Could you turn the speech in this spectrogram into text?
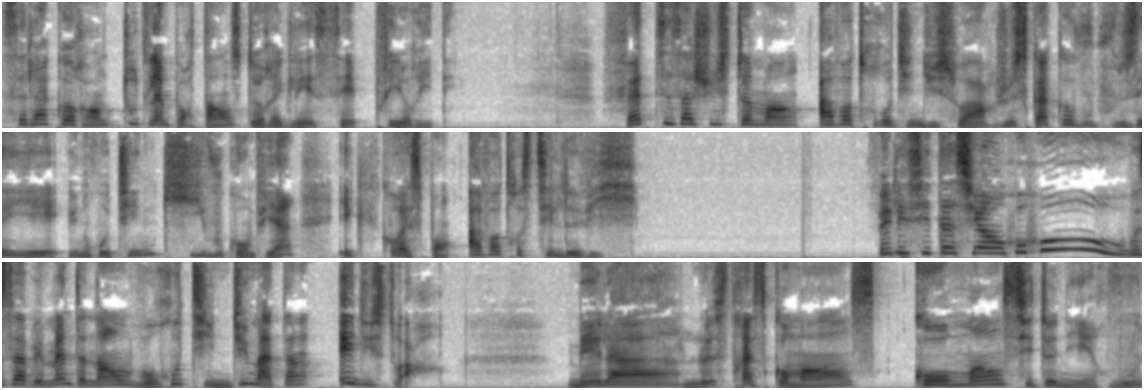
C'est là que rend toute l'importance de régler ses priorités. Faites ces ajustements à votre routine du soir jusqu'à que vous ayez une routine qui vous convient et qui correspond à votre style de vie. Félicitations, vous avez maintenant vos routines du matin et du soir. Mais là, le stress commence. Comment s'y tenir? Vous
